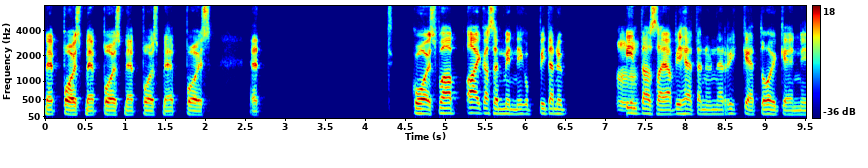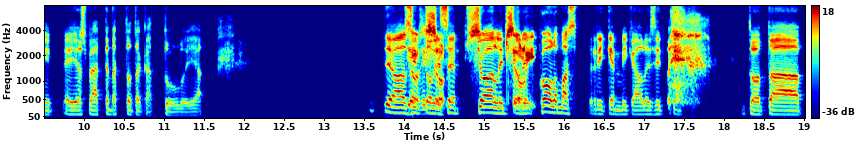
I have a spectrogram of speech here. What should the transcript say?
me pois, me pois, me pois, me pois. Et, kun olisi vaan aikaisemmin niin kuin pitänyt. Pintansa ja vihetänyt ne rikkeet oikein, niin ei olisi välttämättä totakaan tullut. Ja, ja sitten siis oli se, se Joalit se oli kolmas rike, mikä oli sitten tota,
